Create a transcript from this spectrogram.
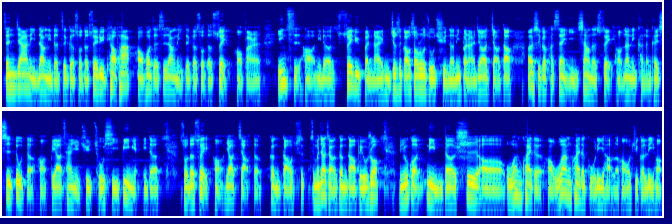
增加你让你的这个所得税率跳趴哦，或者是让你这个所得税哦，反而因此哈，你的税率本来你就是高收入族群呢，你本来就要缴到。二十个 percent 以上的税，哈，那你可能可以适度的，哈，不要参与去除息，避免你的所得税，哈，要缴得更高。是什么叫缴得更高？比如说，你如果领的是呃五万块的，哈，五万块的股利，好了，哈，我举个例，哈，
